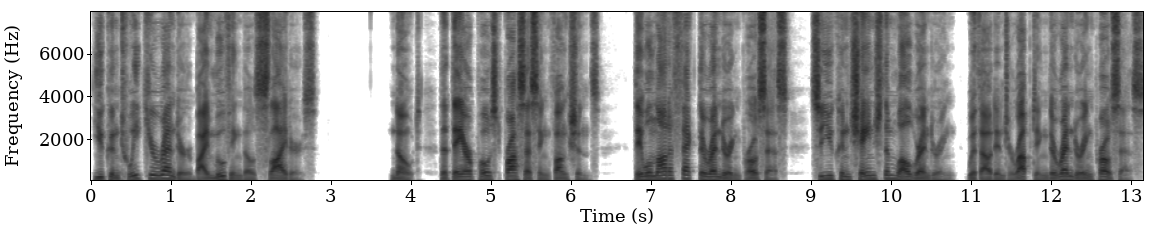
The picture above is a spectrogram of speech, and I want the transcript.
You can tweak your render by moving those sliders. Note that they are post-processing functions. They will not affect the rendering process, so you can change them while rendering without interrupting the rendering process.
